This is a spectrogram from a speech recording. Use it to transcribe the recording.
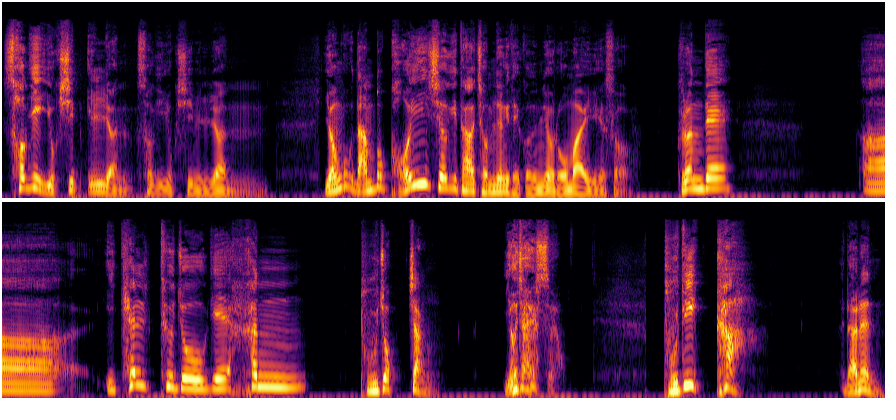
서기 61년, 서기 61년 영국 남부 거의 지역이 다 점령이 됐거든요. 로마에 의해서. 그런데 아, 이 켈트족의 한 부족장 여자였어요. 부디카라는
